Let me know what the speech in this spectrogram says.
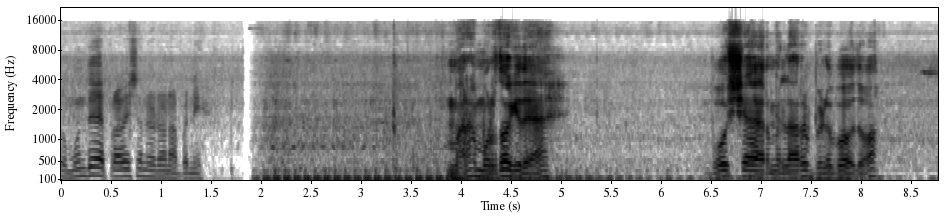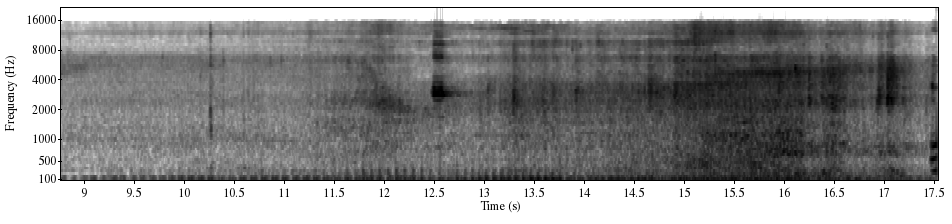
ಸೊ ಮುಂದೆ ಪ್ರವೇಶ ನೀಡೋಣ, ಬನ್ನಿ. ಮರ ಮುರಿದೋಗಿದೆ. ಬಹುಶಃ ಯಾರ ಬೀಳ್ಬೋದು ಓ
